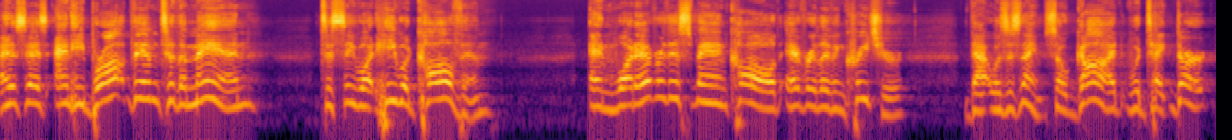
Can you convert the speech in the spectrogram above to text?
And it says, and he brought them to the man to see what he would call them. And whatever this man called every living creature, that was his name. So God would take dirt.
